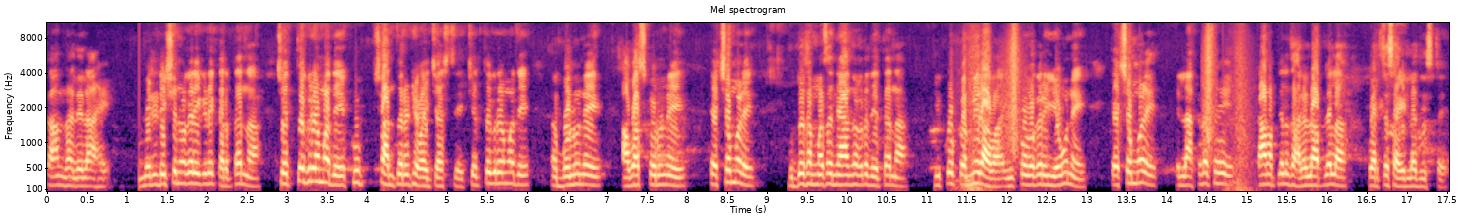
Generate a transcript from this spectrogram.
काम झालेलं आहे. मेडिटेशन वगैरे इकडे करताना चैत्यगृहामध्ये खूप शांतता ठेवायची असते. चैत्यगृहामध्ये बोलू नये आवाज करू नये. त्याच्यामुळे बुद्ध धम्माचं ज्ञान वगैरे देताना इको कमी राहावा इको वगैरे येऊ नये. त्याच्यामुळे हे लाकडाचं हे काम आपल्याला झालेलं आपल्याला वरच्या साईडला दिसतंय.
